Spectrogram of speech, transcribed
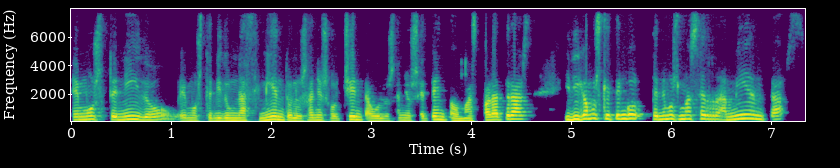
hemos tenido, hemos tenido un nacimiento en los años 80 o en los años 70 o más para atrás, y digamos que tengo, tenemos más herramientas,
